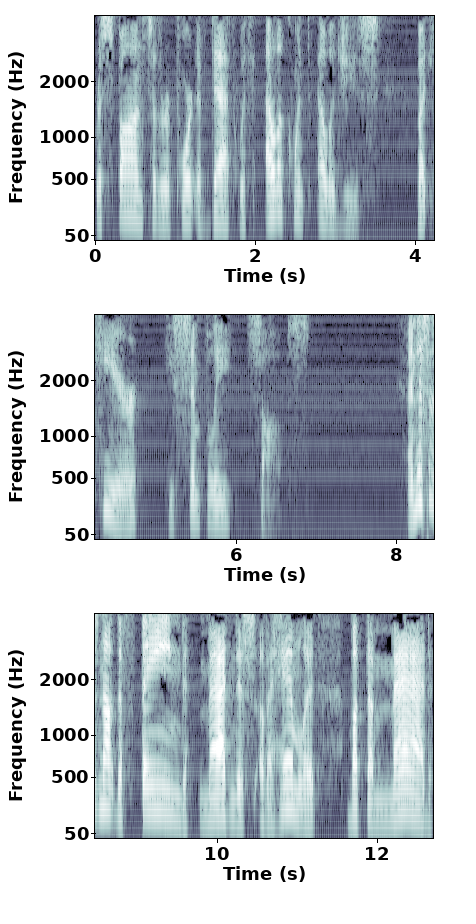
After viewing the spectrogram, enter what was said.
responds to the report of death with eloquent elegies, but here he simply sobs. And this is not the feigned madness of a Hamlet, but the mad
